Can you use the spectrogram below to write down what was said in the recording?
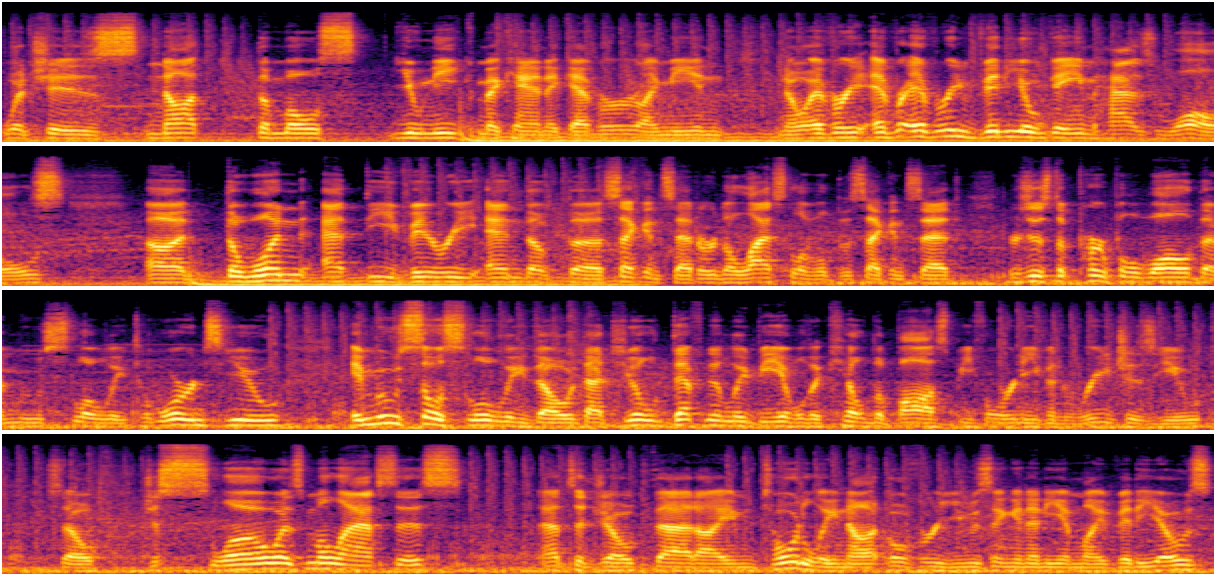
which is not the most unique mechanic ever. I mean, you know, every every, every video game has walls. Uh, the one at the very end of the second set, or the last level of the second set, there's just a purple wall that moves slowly towards you. It moves so slowly, though, that you'll definitely be able to kill the boss before it even reaches you. So, just slow as molasses. That's a joke that I'm totally not overusing in any of my videos.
